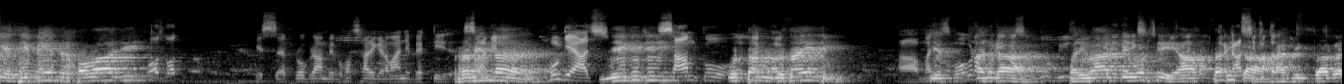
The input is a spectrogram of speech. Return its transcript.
के दीपेंद्र पवार जी बहुत बहुत इस प्रोग्राम में बहुत सारे गणमान्य व्यक्ति शामिल होंगे आज शाम को उत्तम परिवार की ओर से आप सभी का हार्दिक स्वागत।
